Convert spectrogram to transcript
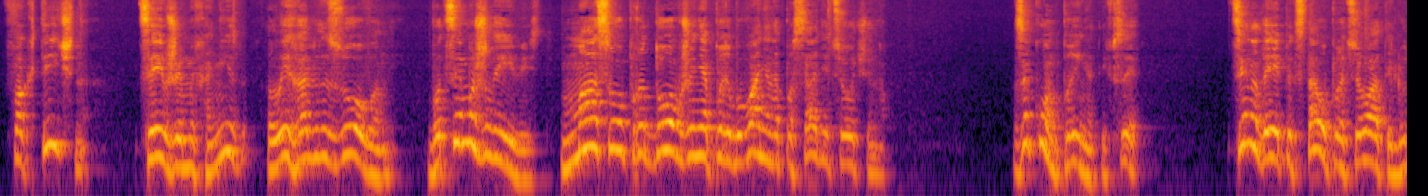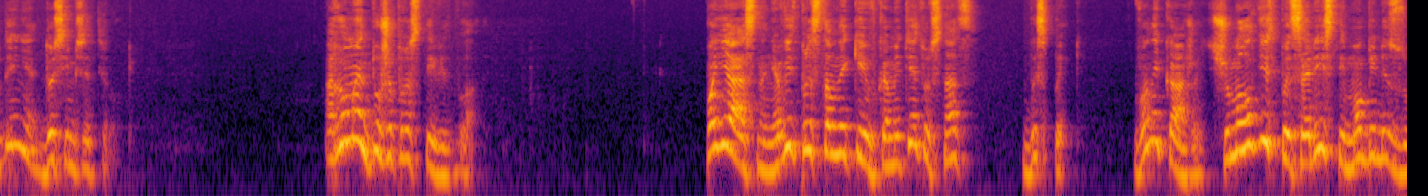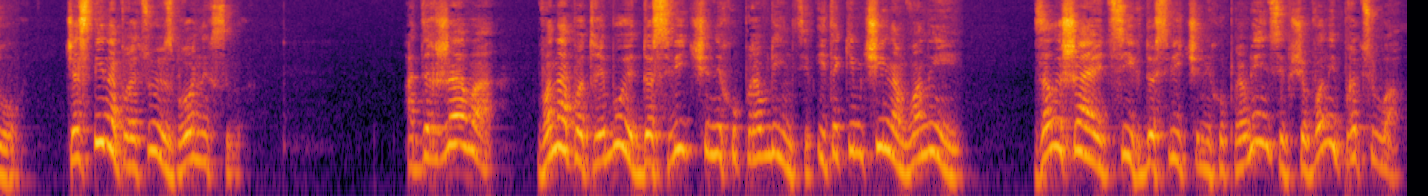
фактично цей вже механізм легалізований, бо це можливість масового продовження перебування на посаді цього чиновника. Закон прийнятий, все. Це надає підставу працювати людині до 70 років. Аргумент дуже простий від влади. Пояснення від представників комітету з нацбезпеки. Вони кажуть, що молоді спеціалісти мобілізовані. Частина працює в Збройних силах. А держава вона потребує досвідчених управлінців. І таким чином вони залишають цих досвідчених управлінців, щоб вони працювали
